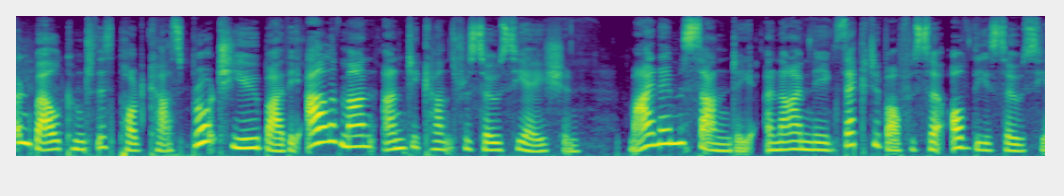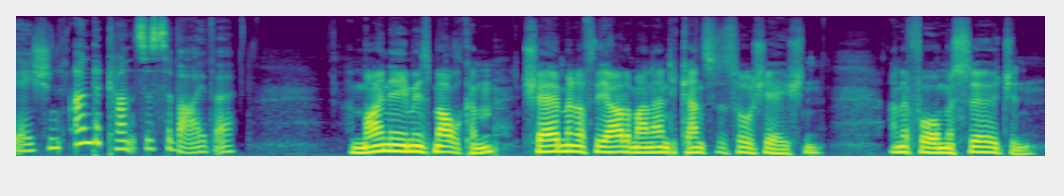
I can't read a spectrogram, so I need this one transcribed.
and welcome to this podcast brought to you by the Isle of Man Anti Cancer Association. My name is Sandy and I'm the Executive Officer of the Association and a cancer survivor. And my name is Malcolm, Chairman of the Isle of Man Anti Cancer Association and a former surgeon.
